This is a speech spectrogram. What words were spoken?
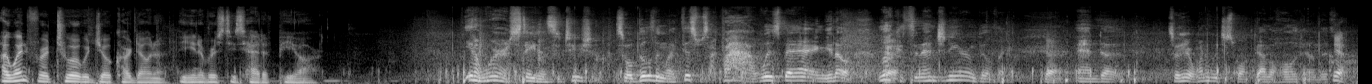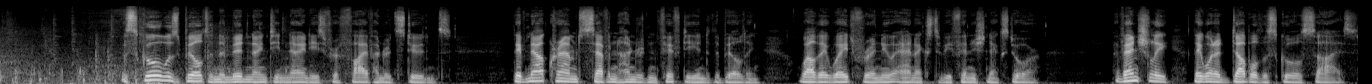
I went for a tour with Joe Cardona, the university's head of PR. You know, we're a state institution, so a building like this was like, wow, whiz bang. You know, look, yeah. it's an engineering building. Yeah. And uh, so here, why don't we just walk down the hall down this? Yeah. The school was built in the mid 1990s for 500 students. They've now crammed 750 into the building, while they wait for a new annex to be finished next door. Eventually, they want to double the school's size.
